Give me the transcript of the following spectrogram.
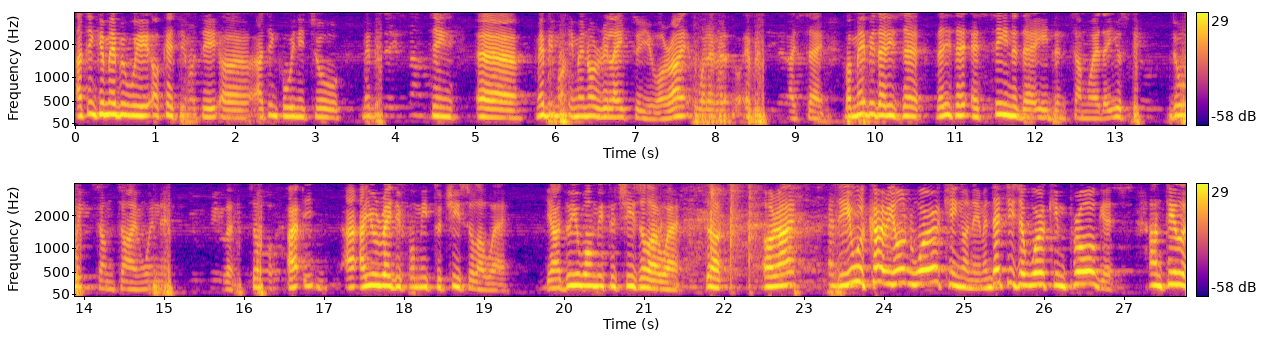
I think maybe we, okay, Timothy, uh, I think we need to, maybe there is something, uh, maybe it may not relate to you, alright? Whatever, everything I say. But maybe there is a there is a, a sin there hidden somewhere that you still doing sometime when you feel it. So are, are you ready for me to chisel away? Yeah, do you want me to chisel away? So, all right. And he will carry on working on him, and that is a work in progress until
